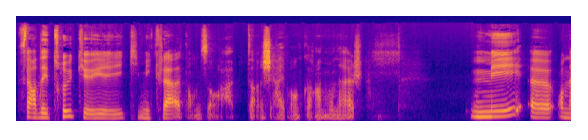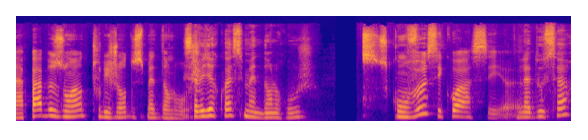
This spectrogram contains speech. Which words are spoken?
faire des trucs euh, qui m'éclatent en me disant ah putain, j'y arrive encore à mon âge. Mais euh, on n'a pas besoin tous les jours de se mettre dans le rouge. Ça veut dire quoi se mettre dans le rouge? Ce qu'on veut, c'est quoi? C'est euh, La douceur?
